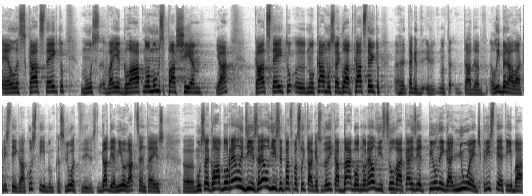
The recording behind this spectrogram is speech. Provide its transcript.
elles. Kāds teiktu, mūs vajag glābt no mums pašiem. Ja? Kāds teiktu, eh, no kā mums vajag glābt, kāds teiktu, eh, tagad ir nu, tāda liberālā, kristīgā kustība, kas ļoti gadiem ilgi akcentējusi, eh, mums vajag glābt no reliģijas. Reliģijas ir pats pats sliktākais. Tad, kā bēgot no reliģijas, cilvēki aiziet pilnīgā ņūēģa kristietībā,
